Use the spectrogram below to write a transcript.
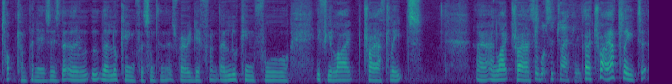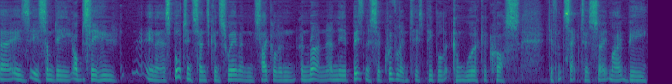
top companies is that they're, they're looking for something that's very different. They're looking for, if you like, triathletes. Uh, and like triathletes. So what's a triathlete? A triathlete uh, is is somebody obviously who in a sporting sense can swim and cycle and, and, run and the business equivalent is people that can work across different sectors. So it might be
